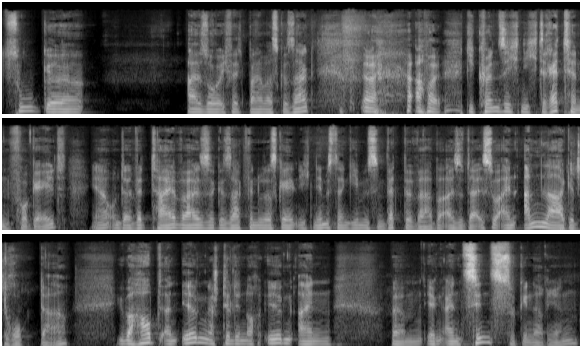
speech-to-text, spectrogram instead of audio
zuge also ich hätte beinahe was gesagt, äh, aber die können sich nicht retten vor Geld, ja, und da wird teilweise gesagt, wenn du das Geld nicht nimmst, dann gehen wir es im Wettbewerbe. Also da ist so ein Anlagedruck da, überhaupt an irgendeiner Stelle noch irgendeinen ähm, irgendeinen Zins zu generieren.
